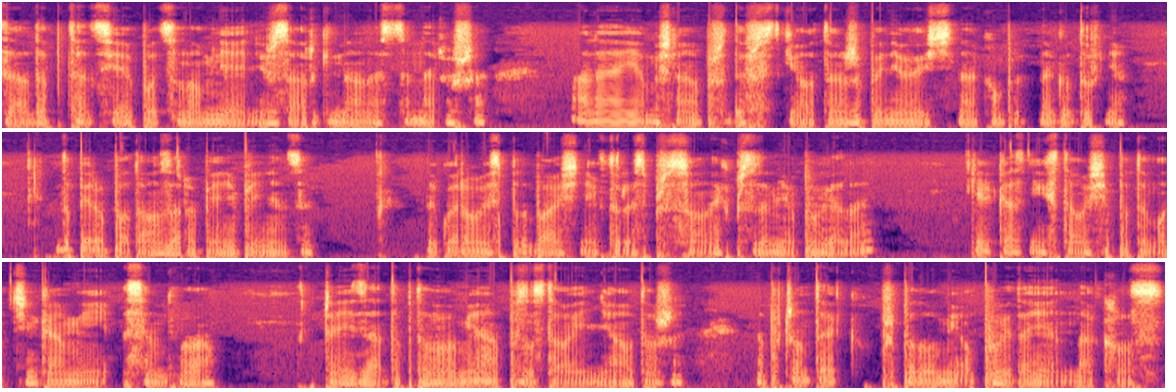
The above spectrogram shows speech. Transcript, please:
Za adaptację płacono mniej niż za oryginalne scenariusze, ale ja myślałem przede wszystkim o tym, żeby nie wyjść na kompletnego durnia. Dopiero potem o zarabianiu pieniędzy. Degwerowi spodobały się niektóre z przysłanych przeze mnie opowiadań. Kilka z nich stało się potem odcinkami SM2. Część zaadaptowała ja, a pozostałe inni autorzy. Na początek przypadło mi opowiadanie Knuckles,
